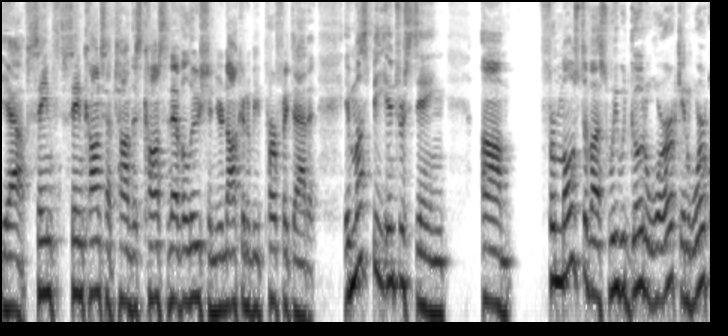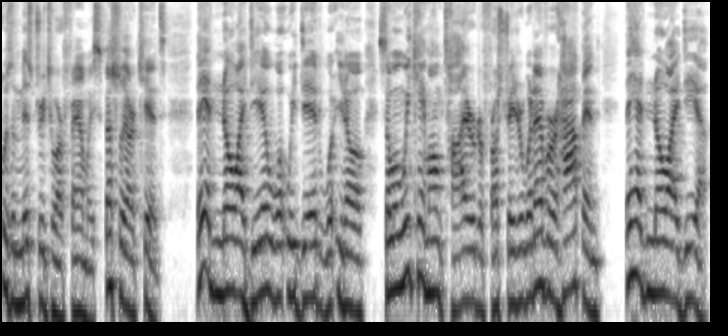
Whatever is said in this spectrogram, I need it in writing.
yeah, same same concept, Tom. This constant evolution. You're not going to be perfect at it. It must be interesting um, for most of us, we would go to work and work was a mystery to our family, especially our kids. They had no idea what we did, what, you know, so when we came home tired or frustrated or whatever happened, they had no idea.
